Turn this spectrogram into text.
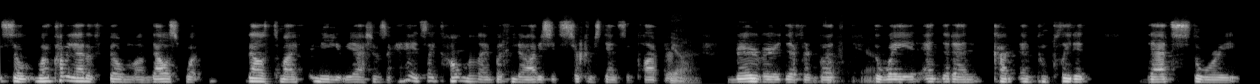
so when coming out of the film, um, that was what that was my immediate reaction. I was like, hey, it's like Homeland, but you know, obviously the circumstance and plot are yeah. very, very different. But Yeah. the way it ended and and completed that story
